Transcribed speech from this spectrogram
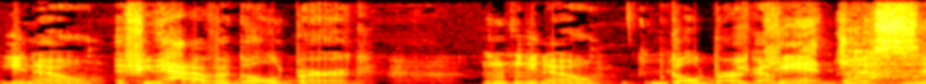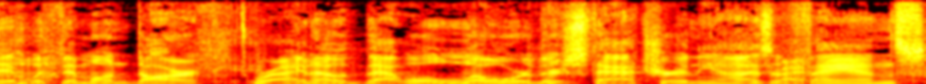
you know, if you have a Goldberg. You know, Goldberg. Mm-hmm. You can't just sit with them on dark. Right. You know, that will lower their stature in the eyes of Right. fans.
